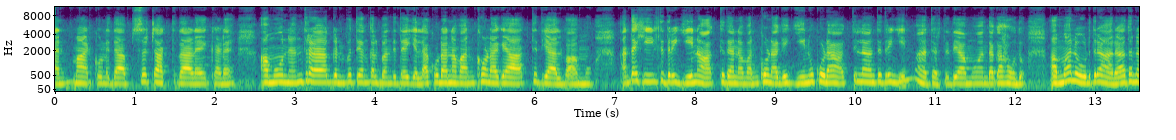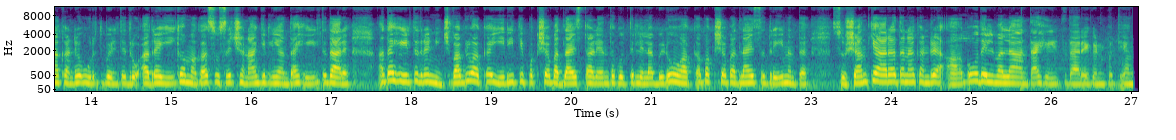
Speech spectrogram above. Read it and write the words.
ನೆನಪು ಮಾಡ್ಕೊಂಡಿದ್ದೆ. ಅಪ್ಸೆಟ್ ಆಗ್ತದಾಳೆ ಈ ಕಡೆ. ಅಮ್ಮು ನಂತರ ಗಣಪತಿ ಅಂಕಲ್ ಬಂದಿದ್ದೆ ಎಲ್ಲ ಕೂಡ ನಾವು ಅನ್ಕೊಂಡಾಗೆ ಆಗ್ತಿದ್ಯಾ ಅಲ್ವಾ ಅಮ್ಮು ಅಂತ ಹೇಳ್ತಿದ್ರೆ ಏನು ಆಗ್ತಿದೆ? ನಾವು ಅನ್ಕೊಂಡಾಗೆ ಏನೂ ಕೂಡ ಆಗ್ತಿಲ್ಲ ಅಂತಿದ್ರೆ ಏನು ಮಾತಾಡ್ತಿದ್ಯಾ ಅಮ್ಮು ಅಂದಾಗ, ಹೌದು. ಅಮ್ಮ ನೋಡಿದ್ರೆ ಆರಾಧನಾ ಕಂಡ್ರೆ ಉರಿದು ಬೀಳ್ತಿದ್ರು. ಆದರೆ ಈಗ ಮಗ ಸೊಸೆ ಚೆನ್ನಾಗಿರ್ಲಿ ಅಂತ ಹೇಳ್ತಿದ್ದಾರೆ. ಅಂತ ಹೇಳ್ತಿದ್ರೆ, ನಿಜವಾಗ್ಲೂ ಅಕ್ಕ ಈ ರೀತಿ ಪಕ್ಷ ಬದಲಾಯಿಸ್ತಾಳೆ ಅಂತ ಗೊತ್ತಿರಲಿಲ್ಲ. ಬಿಡು, ಅಕ್ಕ ಪಕ್ಷ ಬದಲಾಯಿಸಿದ್ರೆ ಏನಂತ? ಸುಶಾಂತ್ಗೆ ಆರಾಧನಾ ಕಂಡ್ರೆ ಆಗೋದಿಲ್ವಲ್ಲ? ಅಂತ ಹೇಳ್ತಿದ್ದಾರೆ ಗಣಪತಿ.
